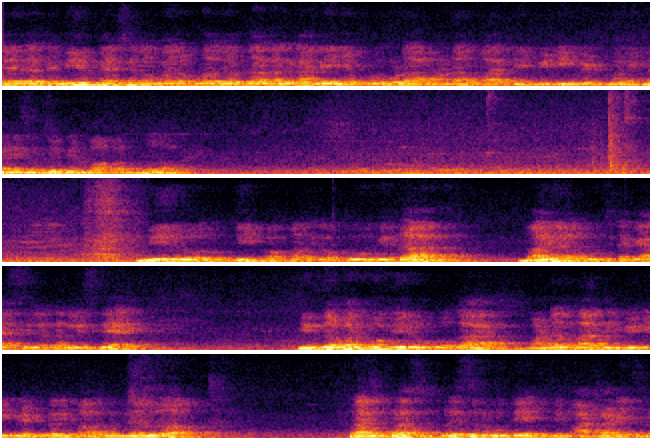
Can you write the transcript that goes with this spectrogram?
లేదంటే మీరు పెన్షన్లకు పోయినప్పుడు చెప్తారు కానీ ఎప్పుడు కూడా మండల పార్టీ మీటింగ్ పెట్టుకొని కనీసం చెప్పిన పాపం పోదాం మీరు దీపం పథకం టూ కింద మహిళలకు ఉచిత గ్యాస్ సిలిండర్లు ఇస్తే ఇంతవరకు మీరు ఒక మండల పార్టీ మీటింగ్ పెట్టుకొని పదకొండు నెలల్లో ప్రెస్ ఉద్దేశించి మాట్లాడించిన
